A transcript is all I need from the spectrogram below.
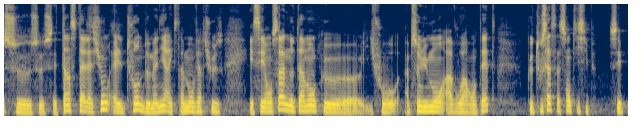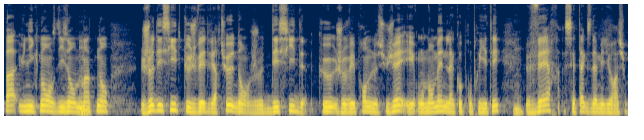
cette installation, elle tourne de manière extrêmement vertueuse. Et c'est en ça notamment qu'il faut absolument avoir en tête que tout ça, ça s'anticipe. C'est pas uniquement en se disant mmh. maintenant je décide que je vais être vertueux. Non, je décide que je vais prendre le sujet et on emmène la copropriété mmh. vers cet axe d'amélioration.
